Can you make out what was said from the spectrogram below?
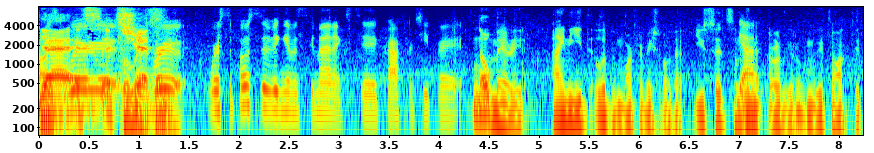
Yeah, we're, it's it's Fully shit. We're, we're supposed to be given schematics to craft for cheaper. Nope. Mary, I need a little bit more information about that. You said something Yeah. earlier when we talked. That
